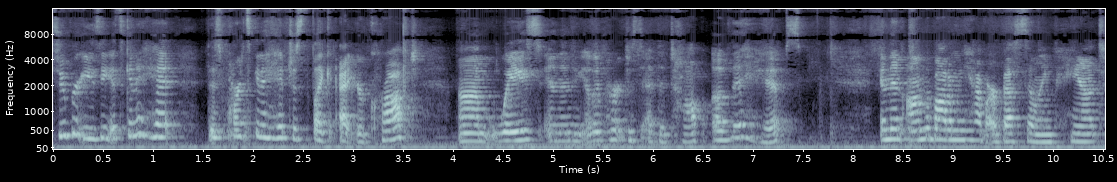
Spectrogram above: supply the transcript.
Super easy. It's gonna hit, this part's gonna hit just like at your cropped um, waist and then the other part just at the top of the hips. And then on the bottom, we have our best-selling pant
